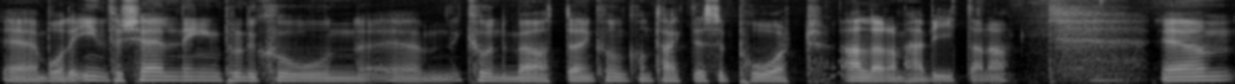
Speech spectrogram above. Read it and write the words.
eh, både införsäljning, produktion, ehm, kundmöten, kundkontakter, support, alla de här bitarna. Ehm,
